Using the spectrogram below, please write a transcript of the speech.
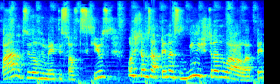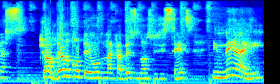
para o desenvolvimento de soft skills ou estamos apenas ministrando aula, apenas jogando conteúdo na cabeça dos nossos discentes e nem aí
